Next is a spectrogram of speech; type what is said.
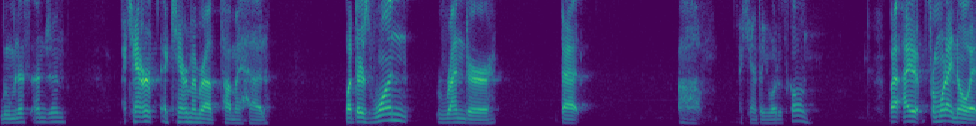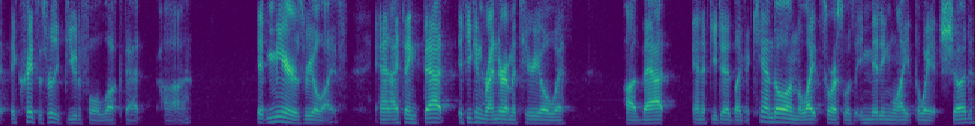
Luminous engine. I can't I can't remember off the top of my head, but there's one render that oh, I can't think of what it's called. but I, from what I know, it it creates this really beautiful look that uh, it mirrors real life. And I think that if you can render a material with uh, that, and if you did like a candle and the light source was emitting light the way it should,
